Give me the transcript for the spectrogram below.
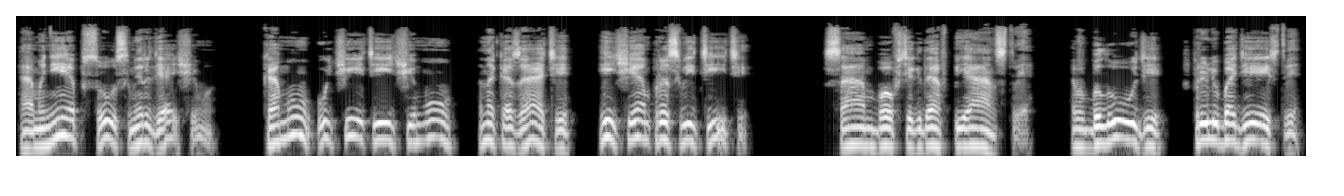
«А мне, псу смердящему, кому учите и чему наказате, и чем просветите, сам Бог всегда в пьянстве, в блуде, в прелюбодействе,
